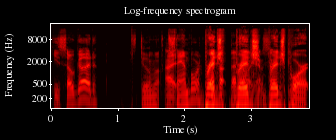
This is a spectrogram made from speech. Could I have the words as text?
He's so good. Just do him up. All right. Sambor. Bridge That's all- that's all I Bridge gotta say. Bridgeport,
